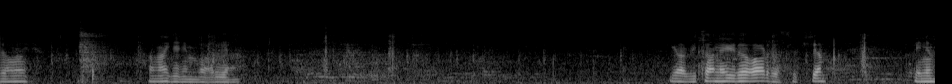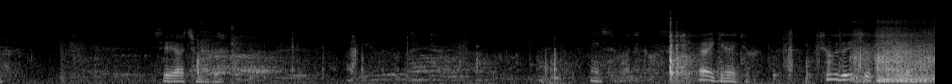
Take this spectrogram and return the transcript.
Selamünaleyküm. Sana gelin bari ya. Ya bir tane vida var da sökeceğim. Benim şey açmadı. Neyse böyle kalsın. Ya gerek yok. Şu vidayı sökeceğim de.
